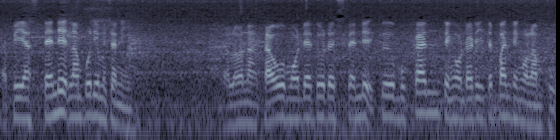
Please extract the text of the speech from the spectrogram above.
tapi yang standard lampu dia macam ni. Kalau nak tahu model tu dah standard ke bukan tengok dari depan tengok lampu.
